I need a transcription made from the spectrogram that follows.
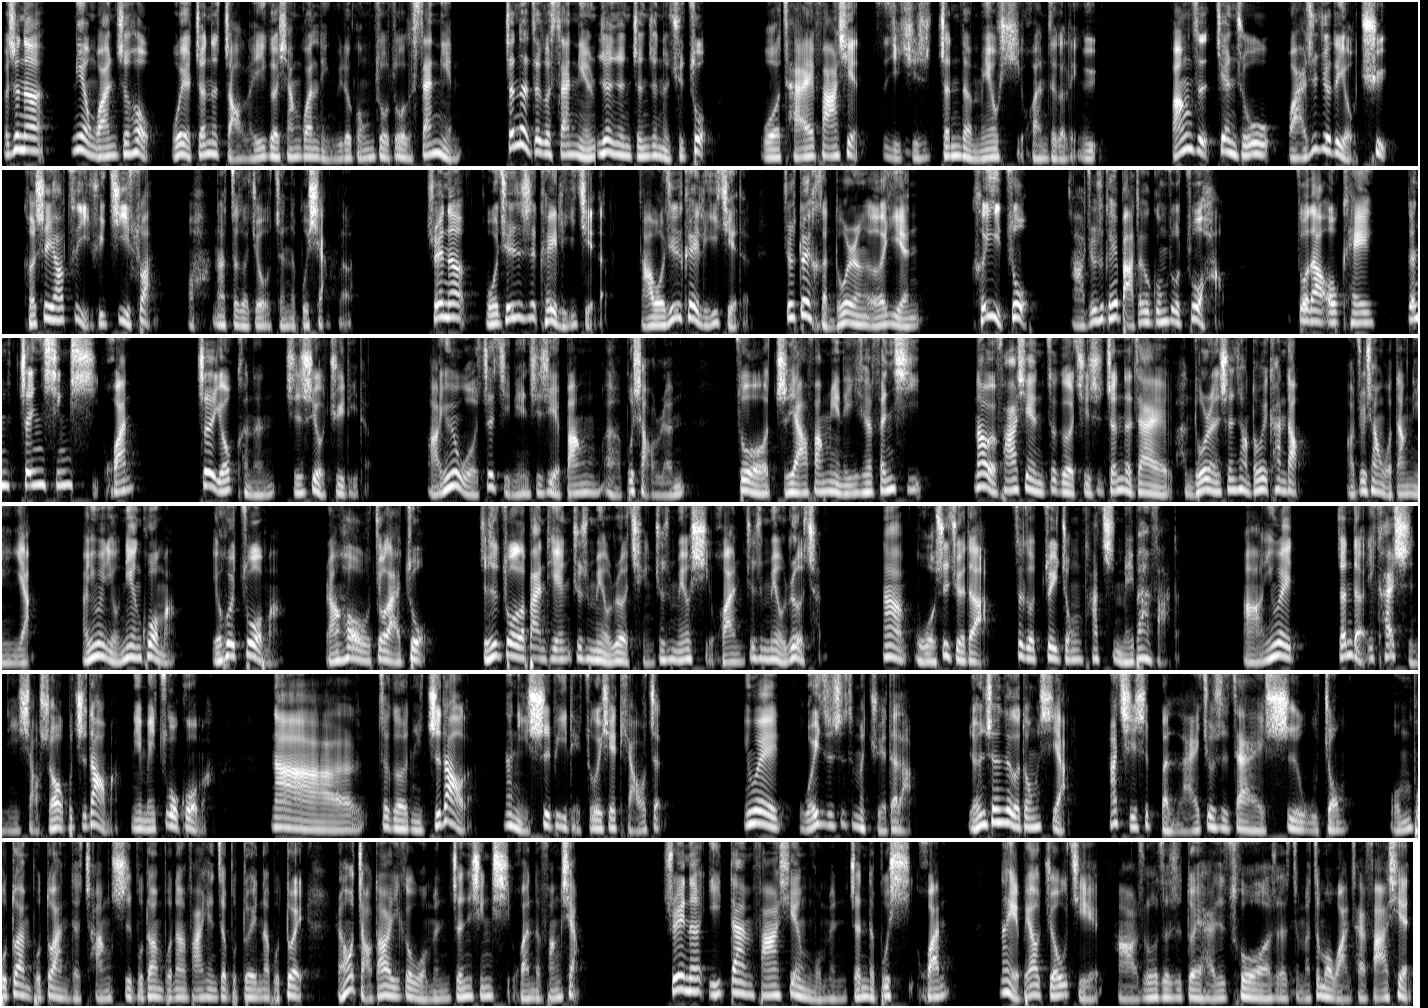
可是呢，念完之后，我也真的找了一个相关领域的工作，做了三年，真的这个三年认认真真的去做，我才发现自己其实真的没有喜欢这个领域。房子、建筑物，我还是觉得有趣，可是要自己去计算，哇，那这个就真的不想了。所以呢，我其实是可以理解的啊，我其实可以理解的，就是对很多人而言可以做啊，就是可以把这个工作做好，做到 OK，跟真心喜欢，这有可能其实是有距离的啊。因为我这几年其实也帮呃不少人做职涯方面的一些分析，那我发现这个其实真的在很多人身上都会看到。啊，就像我当年一样啊，因为有念过嘛，也会做嘛，然后就来做，只是做了半天，就是没有热情，就是没有喜欢，就是没有热忱。那我是觉得啊，这个最终它是没办法的啊，因为真的，一开始你小时候不知道嘛，你也没做过嘛，那这个你知道了，那你势必得做一些调整，因为我一直是这么觉得啦，人生这个东西啊，它其实本来就是在事物中。我们不断不断的尝试，不断不断发现这不对那不对，然后找到一个我们真心喜欢的方向。所以呢，一旦发现我们真的不喜欢，那也不要纠结啊，说这是对还是错，是怎么这么晚才发现，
